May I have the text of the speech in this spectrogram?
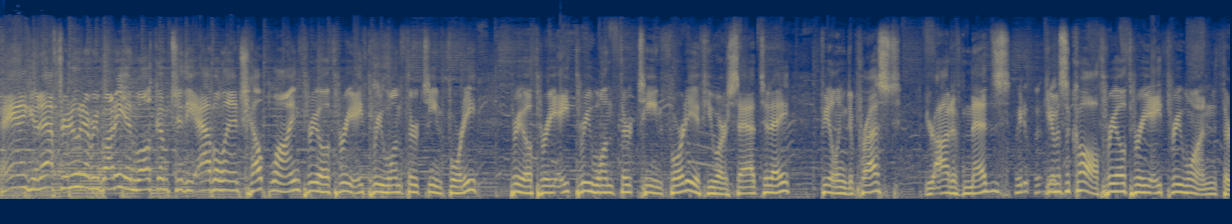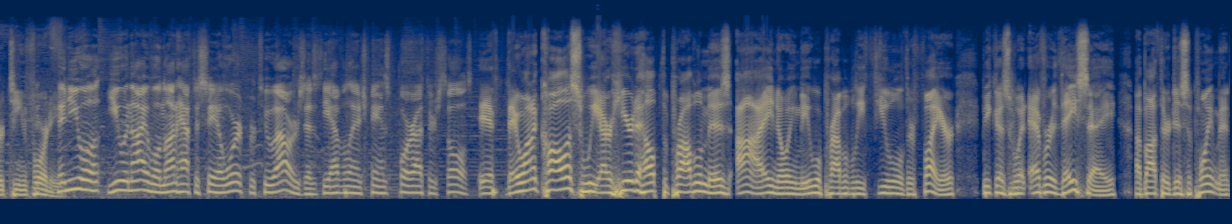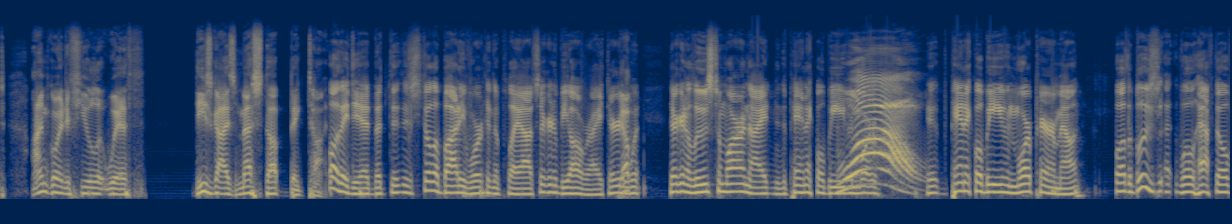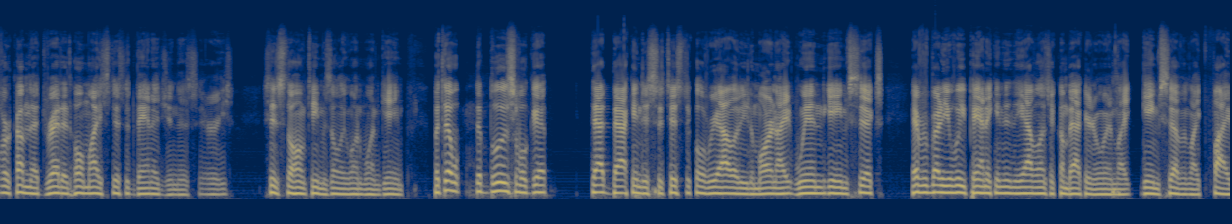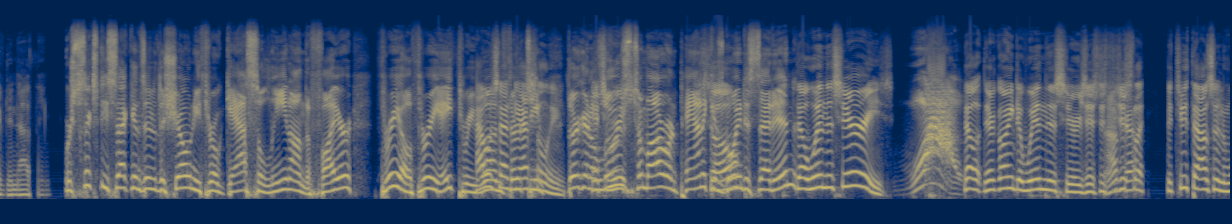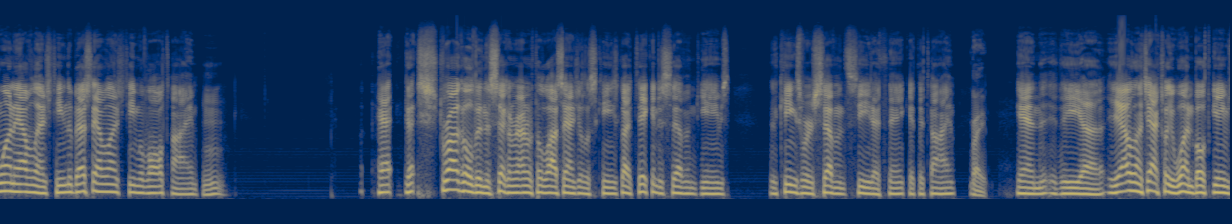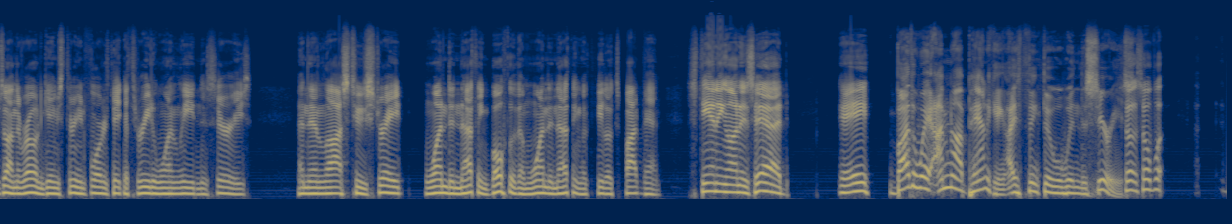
And good afternoon, everybody, and welcome to the Avalanche Helpline 303 831 1340. 303 831 1340. If you are sad today, feeling depressed, you're out of meds, We do- we- give us a call 303 831 1340. Then you will, you and I will not have to say a word for two hours as the Avalanche fans pour out their souls. If they want to call us, we are here to help. The problem is, I, knowing me, will probably fuel their fire because whatever they say about their disappointment, I'm going to fuel it with these guys messed up big time. Well, they did, but th- there's still a body of work in the playoffs. They're going to be all right. They're going Yep. to win. They're going to lose tomorrow night, and the panic will be even wow! more. Panic will be even more paramount. Well, the Blues uh, will have to overcome that dreaded home ice disadvantage in this series, since the home team has only won one game. But the the Blues will get that back into statistical reality tomorrow night. Win Game Six. Everybody will be panicking, and the Avalanche will come back here and win like Game Seven, like five to nothing. We're 60 seconds into the show and you throw gasoline on the fire. 303 831 How is that 13. They're going to lose re- tomorrow and panic is going to set in. They'll win the series. Wow. No, they're going to win this series. This is Okay. just like the 2001 Avalanche team, the best Avalanche team of all time. Mm. Had, got, struggled in the second round with the Los Angeles Kings. Got taken to seven games. The Kings were seventh seed, I think, at the time. Right. And the uh, the Avalanche actually won both games on the road in games three and four to take a three to one lead in the series, and then lost two straight, one to nothing. Both of them one to nothing with Felix Potvin standing on his head. Eh? By the way, I'm not panicking. I think they will win the series. So, so what?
